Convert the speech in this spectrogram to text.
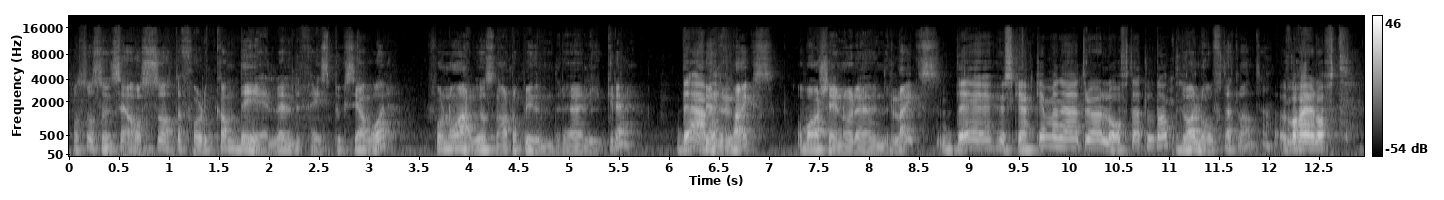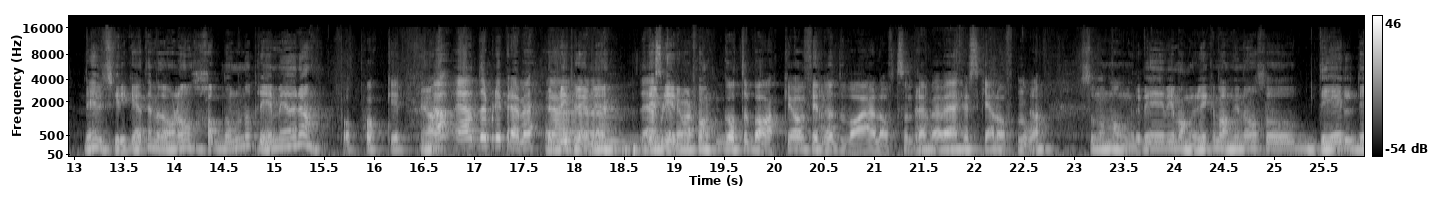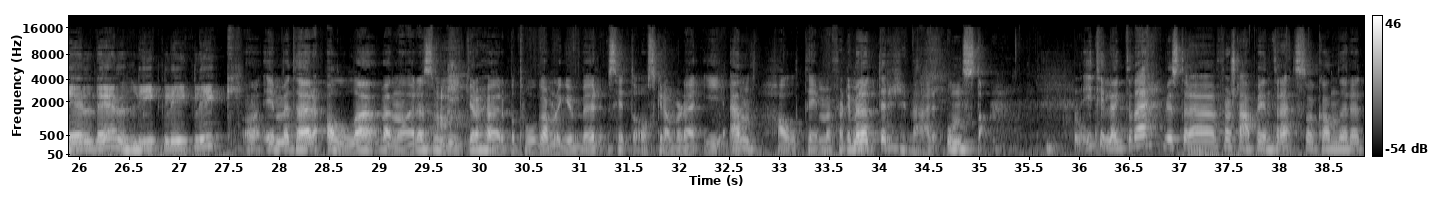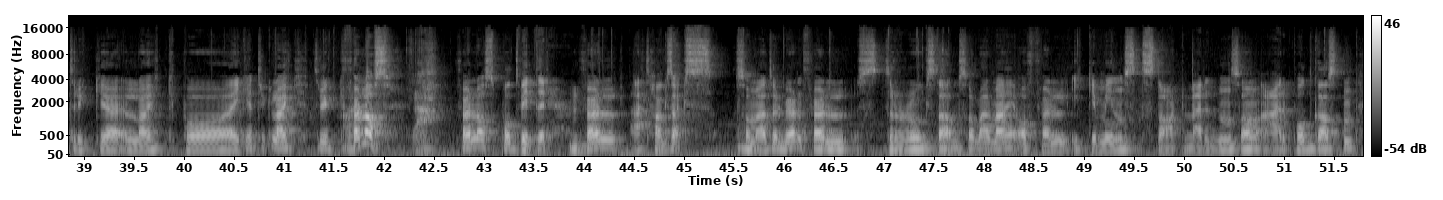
Og så syns jeg også at folk kan dele Facebook-sida vår. For nå er vi jo snart oppe i 100 likere. Det er vi. 100 likes. Og hva skjer når det er 100 likes? Det husker jeg ikke, men jeg tror jeg har lovt et eller annet. Du har lovt et eller annet, ja. Hva har jeg lovt? Det husker ikke jeg, men det var noe, hadde noe med noe premie å gjøre. På pokker. Ja. Ja, ja, det blir premie. Det blir premie. Det blir det i hvert fall. Gå tilbake og finne ut hva jeg har lovt som premie. Jeg husker jeg lovte noe. Så nå mangler vi Vi mangler ikke mange nå, så del, del, del. Lik, lik, lik. Og inviter alle vennene deres som liker å høre på to gamle gubber sitte og skravle i en halvtime, 40 minutter hver onsdag. I tillegg til det, hvis dere først er på internett, så kan dere trykke like på Ikke trykk like, trykk følg oss. Ja. Følg oss på Twitter. Følg at Hagsaks, som er Torbjørn. Følg Strogstad, som er meg. Og følg ikke minst Startverden, som er podkasten.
